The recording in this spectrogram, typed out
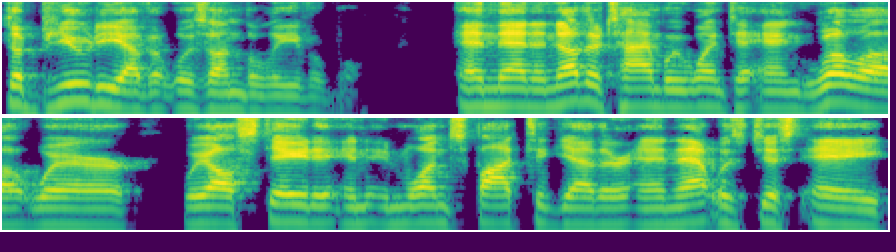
the beauty of it was unbelievable and then another time we went to anguilla where we all stayed in, in one spot together. And that was just a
